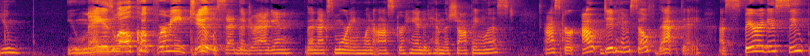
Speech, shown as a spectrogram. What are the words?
You, you may as well cook for me too, said the dragon. The next morning when Oscar handed him the shopping list, Oscar outdid himself that day. Asparagus soup,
